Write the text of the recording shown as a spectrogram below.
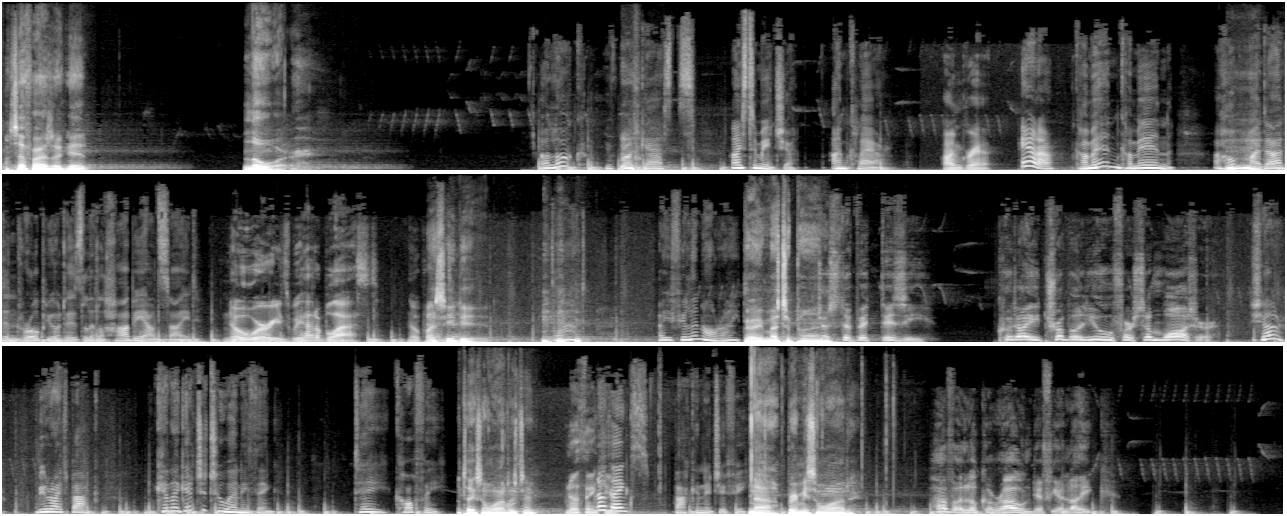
So far, so good. Lore. Oh, look, you've brought guests. Nice to meet you. I'm Claire. I'm Grant. Anna, Come in, come in. I hope my hmm. dad didn't rope you into his little hobby outside. No worries. We had a blast. No pun Yes, he did. Dad, are you feeling all right? Very much a pun. Just a bit dizzy. Could I trouble you for some water? Sure, be right back. Can I get you two anything? Tea, coffee? I'll take some water Water. too. No, thank no you. thanks. Back in a jiffy. Nah, bring me some water. Have a look around if you like.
